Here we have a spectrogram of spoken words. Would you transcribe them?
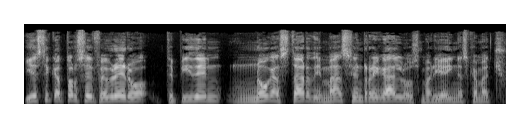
Y este 14 de febrero te piden no gastar de más en regalos, María Inés Camacho.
